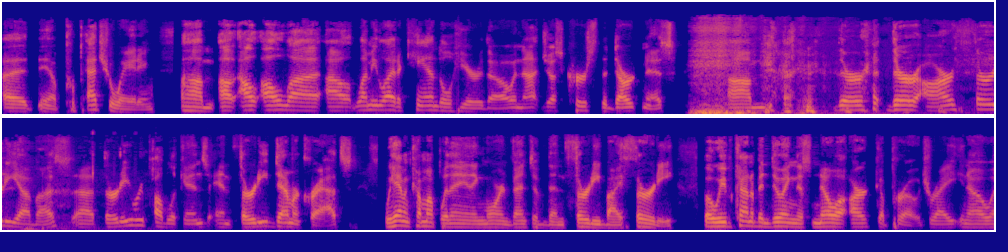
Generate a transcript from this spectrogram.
uh, you know, perpetuating. Um, I'll, I'll, I'll, uh, I'll, let me light a candle here, though, and not just curse the darkness. Um, there, there are 30 of us, uh, 30 Republicans and 30 Democrats. We haven't come up with anything more inventive than 30 by 30 but we've kind of been doing this Noah Ark approach, right? You know,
